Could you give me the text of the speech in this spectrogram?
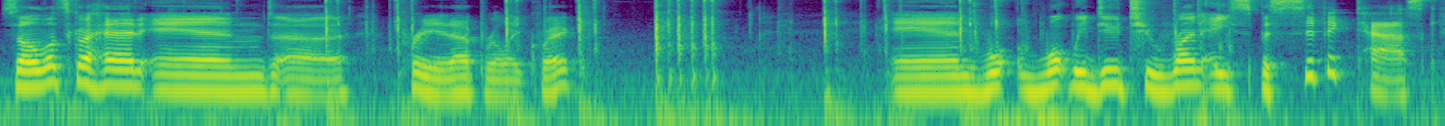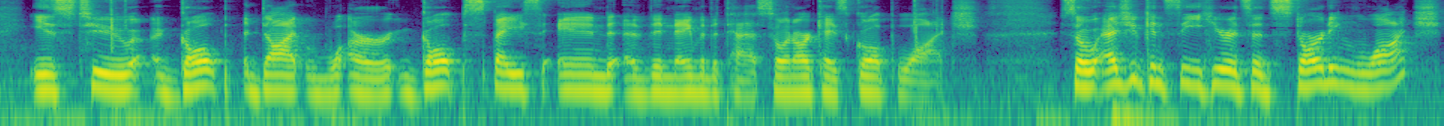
so let's go ahead and uh, pretty it up really quick. And what we do to run a specific task is to gulp dot or gulp space and the name of the task. So in our case, gulp watch. So as you can see here, it said starting watch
